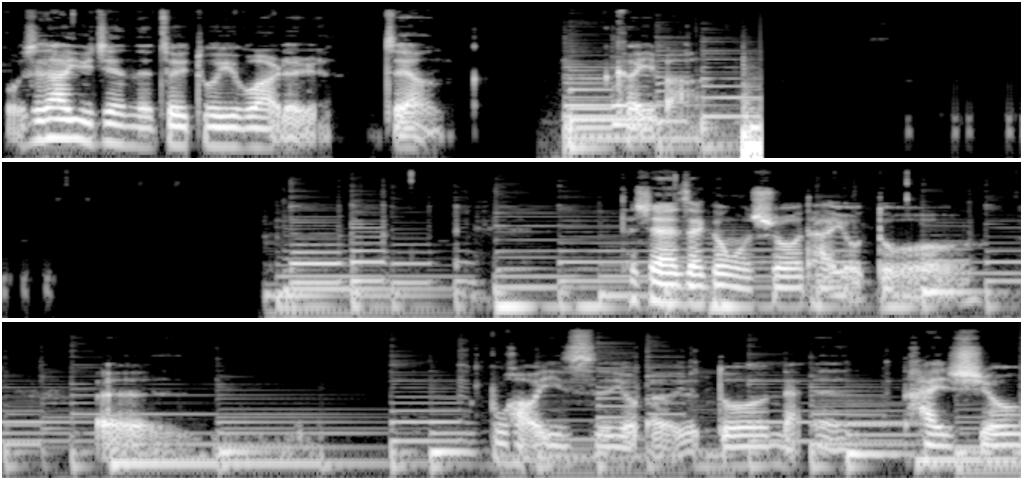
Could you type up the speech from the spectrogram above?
我是他遇见的最独一无二的人，这样可以吧？他现在在跟我说他有多，呃，不好意思，有呃有多难、呃、害羞，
